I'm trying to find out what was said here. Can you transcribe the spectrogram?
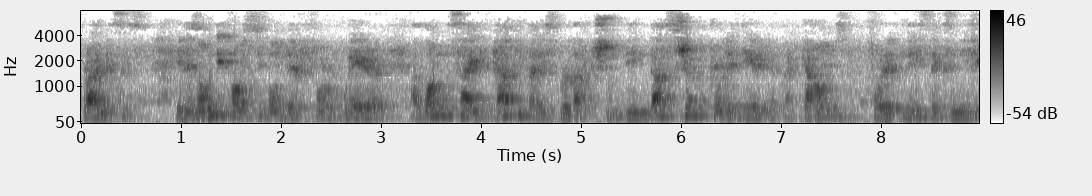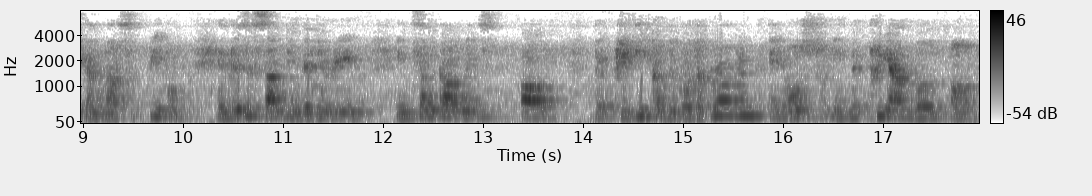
premises. It is only possible, therefore, where, alongside capitalist production, the industrial proletariat accounts for at least a significant mass of people. And this is something that you read in some comments of the critique of the Gotha program and also in the preamble of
